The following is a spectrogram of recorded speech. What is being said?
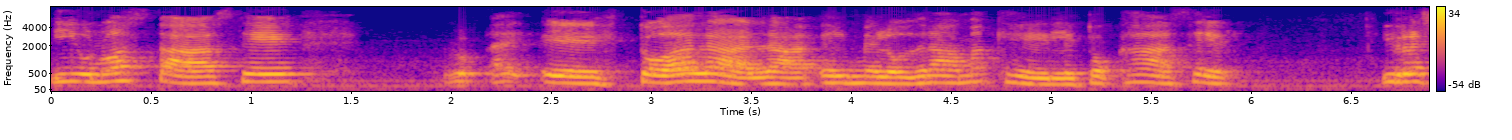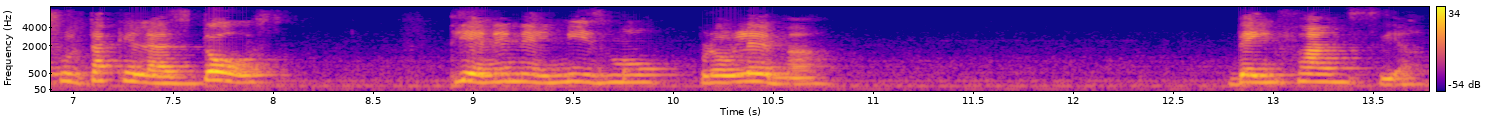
y uno hasta hace eh, toda la, el melodrama que le toca hacer, y resulta que las dos tienen el mismo problema de infancia,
